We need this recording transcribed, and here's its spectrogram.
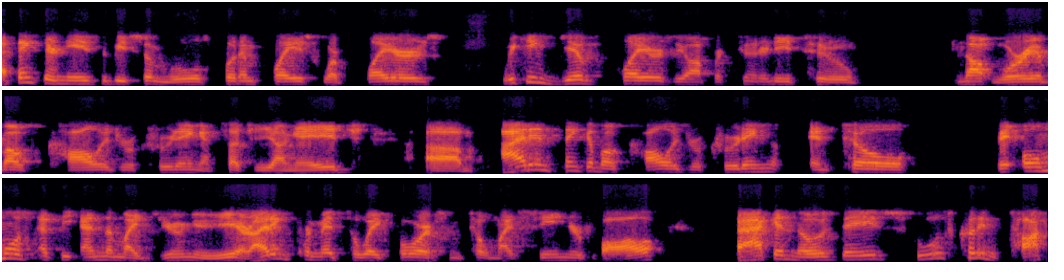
I think there needs to be some rules put in place where players, we can give players the opportunity to not worry about college recruiting at such a young age. Um, I didn't think about college recruiting until they, almost at the end of my junior year. I didn't commit to Wake Forest until my senior fall. Back in those days, schools couldn't talk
